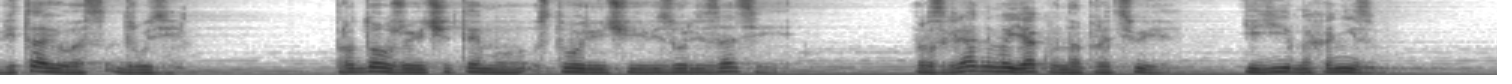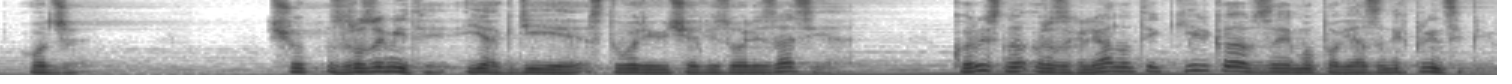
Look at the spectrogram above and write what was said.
Вітаю вас, друзі! Продовжуючи тему створюючої візуалізації, розглянемо, як вона працює, її механізм. Отже, щоб зрозуміти, як діє створююча візуалізація, корисно розглянути кілька взаємопов'язаних принципів.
